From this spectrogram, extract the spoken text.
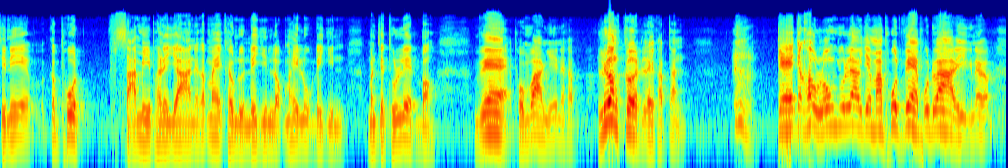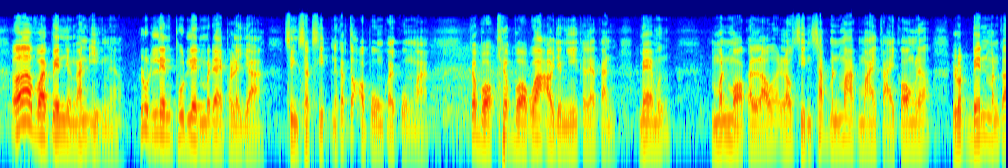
ทีนี้ก็พูดสามีภรรยานะครับไม่ให้คนอื่นได้ยินหรอกไม่ให้ลูกได้ยิน มันจะทุเรศบ้างแว่ผมว่าอย่างนี้นะครับ เรื่องเกิดเลยครับท่านแกจะเข้าลงอยู่แล้วจะมาพูดแว่พูดว่าอะไรอีกนะครับ เออว่าเป็นอย่างนั้นอีกนะครับรุ่นเล่นพูดเล่นไม่ได้ภรรยา สิ่งศักดิ์สิทธิ์นะครับต้องเอาโปงไกโกงมา ก็บอกแค่บอกว่าเอาอย่างนี้ก็แล้วกัน แม่มึง มันเหมาะกับเราเราสินทรัพย์มันมากมายก่ายกองแล้ว รถเบนซ์มันก็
